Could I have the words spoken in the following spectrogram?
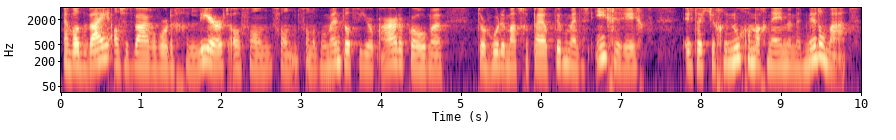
En wat wij als het ware worden geleerd al van, van, van het moment dat we hier op aarde komen, door hoe de maatschappij op dit moment is ingericht, is dat je genoegen mag nemen met middelmaat.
